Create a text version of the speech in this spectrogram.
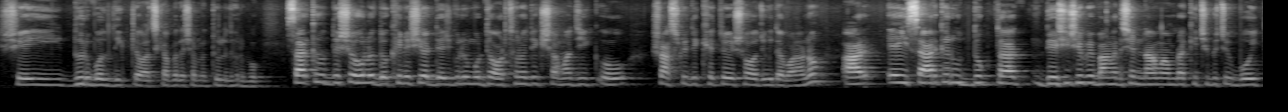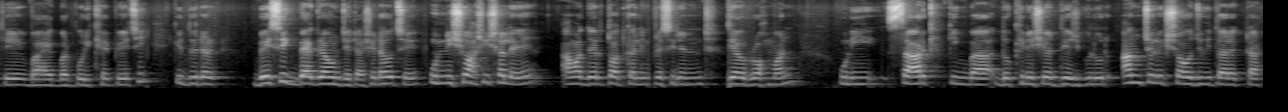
সেই দুর্বল দিকটাও আজকে আপনাদের সামনে তুলে ধরবো। সার্কের উদ্দেশ্য হলো দক্ষিণ এশিয়ার দেশগুলোর মধ্যে অর্থনৈতিক, সামাজিক ও সাংস্কৃতিক ক্ষেত্রে সহযোগিতা বাড়ানো। আর এই সার্কের উদ্যোক্তা দেশ হিসেবে বাংলাদেশের নাম আমরা কিছু কিছু বইতে বা একবার পরীক্ষায় পেয়েছি। কিন্তু এটার বেসিক ব্যাকগ্রাউন্ড যেটা, সেটা হচ্ছে উনিশশো আশি সালে আমাদের তৎকালীন প্রেসিডেন্ট জিয়াউর রহমান, উনি সার্ক কিংবা দক্ষিণ এশিয়ার দেশগুলোর আঞ্চলিক সহযোগিতার একটা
